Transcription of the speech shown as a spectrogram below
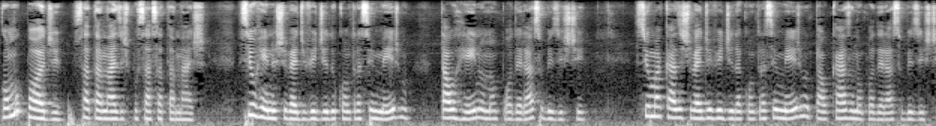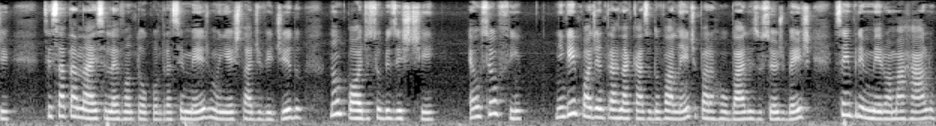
Como pode Satanás expulsar Satanás? Se o reino estiver dividido contra si mesmo, tal reino não poderá subsistir. Se uma casa estiver dividida contra si mesmo, tal casa não poderá subsistir. Se Satanás se levantou contra si mesmo e está dividido, não pode subsistir. É o seu fim. Ninguém pode entrar na casa do valente para roubar-lhes os seus bens sem primeiro amarrá-lo,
